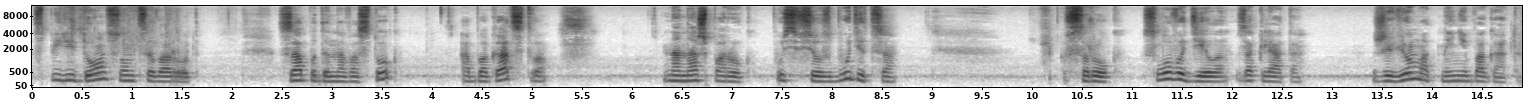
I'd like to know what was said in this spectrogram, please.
Спиридон солнцеворот, с запада на восток, а богатство на наш порог. Пусть все сбудется в срок – Слово дело заклято. Живем отныне богато.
